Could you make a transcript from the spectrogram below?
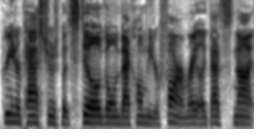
greener pastures, but still going back home to your farm, right? Like that's not.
